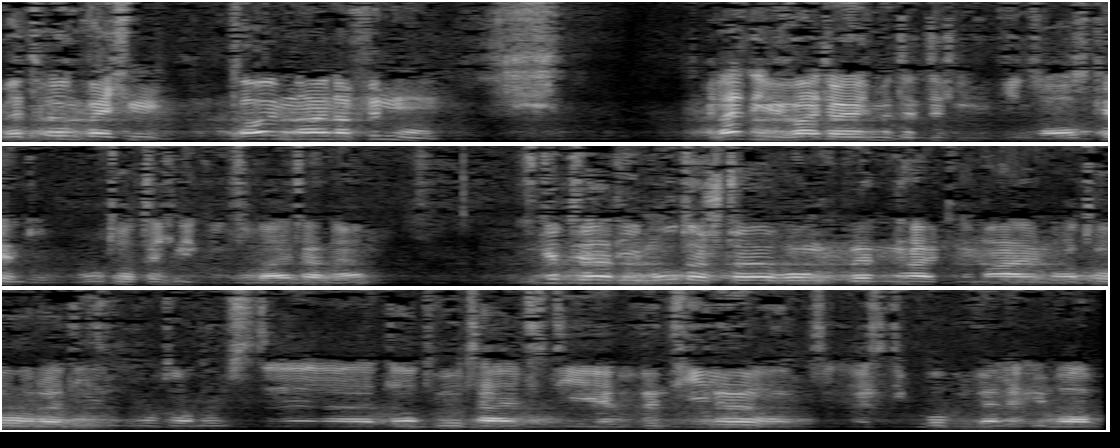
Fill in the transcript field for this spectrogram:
Mit irgendwelchen tollen neuen Erfindungen. Ich weiß nicht, wie weit ihr euch mit den Technologien so auskennt und Motortechnik und so weiter, ne? Es gibt ja die Motorsteuerung, wenn halt normalen Otto oder Dieselmotor nimmst, äh, dort wird halt die Ventile und also die Kurbelwelle über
